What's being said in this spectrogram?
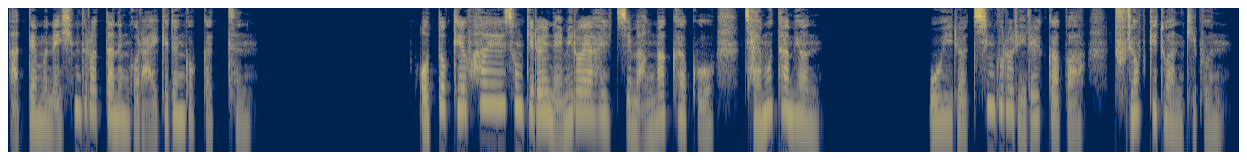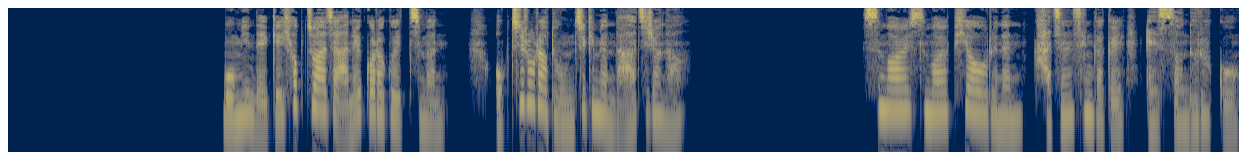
나 때문에 힘들었다는 걸 알게 된 것 같은 어떻게 화해의 손길을 내밀어야 할지 막막하고 잘못하면 오히려 친구를 잃을까봐 두렵기도 한 기분. 몸이 내게 협조하지 않을 거라고 했지만 억지로라도 움직이면 나아지려나? 스멀스멀 피어오르는 갖은 생각을 애써 누르고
